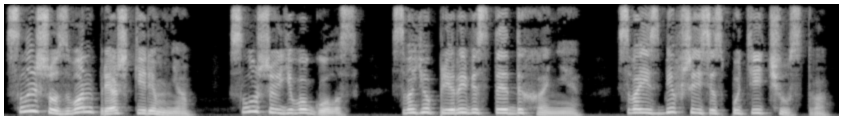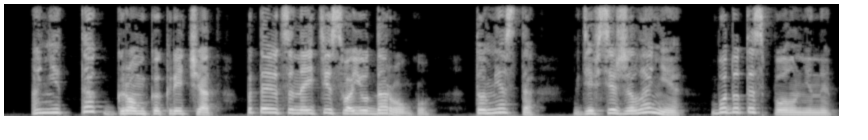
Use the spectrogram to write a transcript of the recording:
Слышу звон пряжки ремня. Слушаю его голос, свое прерывистое дыхание свои сбившиеся с пути чувства. Они так громко кричат, пытаются найти свою дорогу. То место, где все желания будут исполнены,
